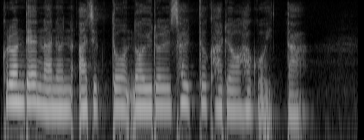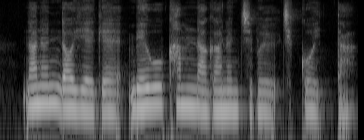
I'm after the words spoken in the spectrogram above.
그런데 나는 아직도 너희를 설득하려 하고 있다. 나는 너희에게 매우 감 나가는 집을 짓고 있다.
